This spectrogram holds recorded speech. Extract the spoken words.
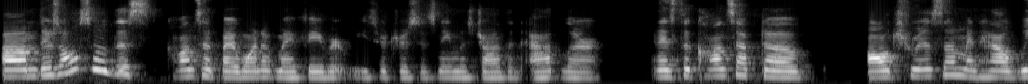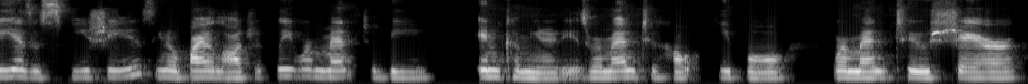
Um, there's also this concept by one of my favorite researchers. His name is Jonathan Adler. And it's the concept of altruism and how we as a species, you know, biologically, we're meant to be in communities. We're meant to help people. We're meant to share.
